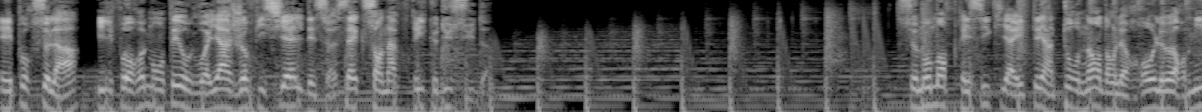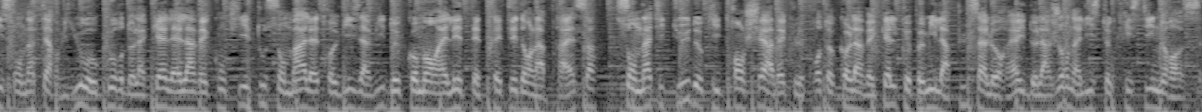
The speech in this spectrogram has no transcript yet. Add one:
Et pour cela, il faut remonter au voyage officiel des Sussex en Afrique du Sud. Ce moment précis qui a été un tournant dans leur rôle hormis son interview au cours de laquelle elle avait confié tout son mal-être vis-à-vis de comment elle était traitée dans la presse, son attitude qui tranchait avec le protocole avait quelque peu mis la puce à l'oreille de la journaliste Christine Ross.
